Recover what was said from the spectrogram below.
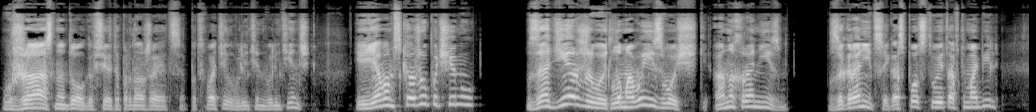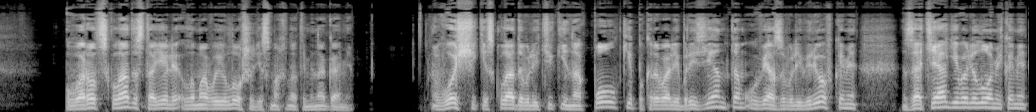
Ужасно долго все это продолжается, подхватил Валентин Валентинович. И я вам скажу почему. Задерживают ломовые извозчики. Анахронизм. За границей господствует автомобиль. У ворот склада стояли ломовые лошади с мохнатыми ногами. Возчики складывали тюки на полки, покрывали брезентом, увязывали веревками, затягивали ломиками.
